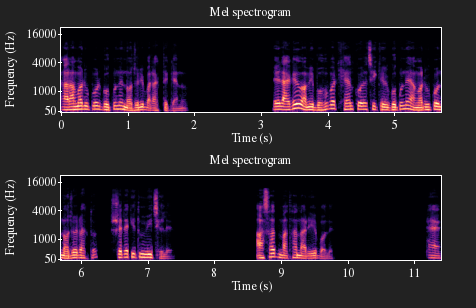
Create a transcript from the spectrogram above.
আর আমার উপর গোপনে নজরই বা রাখতে কেন? এর আগেও আমি বহুবার খেয়াল করেছি কেউ গোপনে আমার উপর নজর রাখত, সেটা কি তুমি ছিলে? আসাদ মাথা নাড়িয়ে বলে। হ্যাঁ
